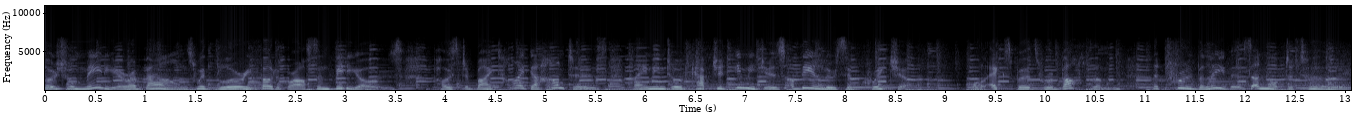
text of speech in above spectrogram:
Social media abounds with blurry photographs and videos posted by tiger hunters claiming to have captured images of the elusive creature. While experts rebuff them, the true believers are not deterred.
